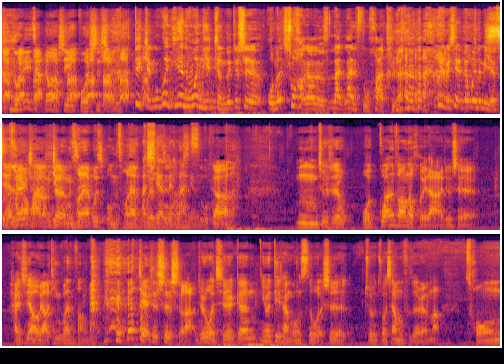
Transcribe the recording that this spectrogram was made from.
努力假装我是一个博士生。对，整个问今天的问题，整个就是我们说好要有烂烂俗话题的，为什么现在在问那么严肃的闲话题？聊话题，我非常从来不，我们从来不会啊闲聊烂闲俗。啊，嗯，就是我官方的回答就是，还是要不要听官方的，这也是事实了。就是我其实跟因为地产公司，我是就是做项目负责人嘛，从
